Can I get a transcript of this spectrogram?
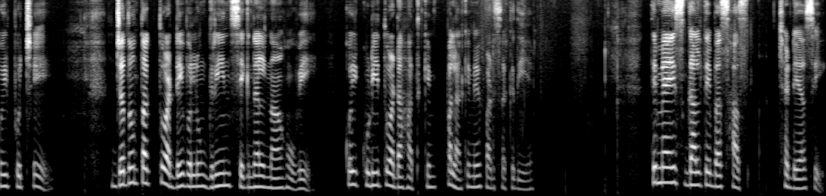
ਕੋਈ ਪੁੱਛੇ, ਜਦੋਂ ਤੱਕ ਤੁਹਾਡੇ ਵੱਲੋਂ ਗ੍ਰੀਨ ਸਿਗਨਲ ਨਾ ਹੋਵੇ, ਕੋਈ ਕੁੜੀ ਤੁਹਾਡਾ ਹੱਥ ਕਿ ਭਲਾ ਕਿਵੇਂ ਫੜ ਸਕਦੀ ਹੈ? ਤੇ ਮੈਂ ਇਸ ਗੱਲ ਤੇ ਬਸ ਹੱਸ ਛੱਡਿਆ ਸੀ।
